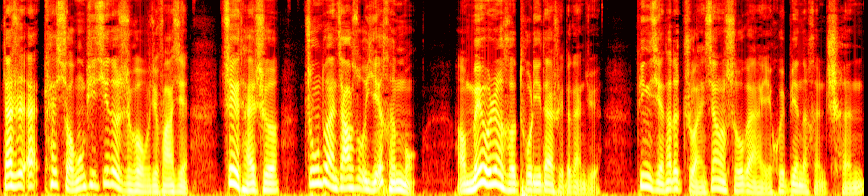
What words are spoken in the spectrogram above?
但是哎，开小鹏 P7 的时候，我就发现这台车中段加速也很猛啊，没有任何拖泥带水的感觉，并且它的转向手感也会变得很沉。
